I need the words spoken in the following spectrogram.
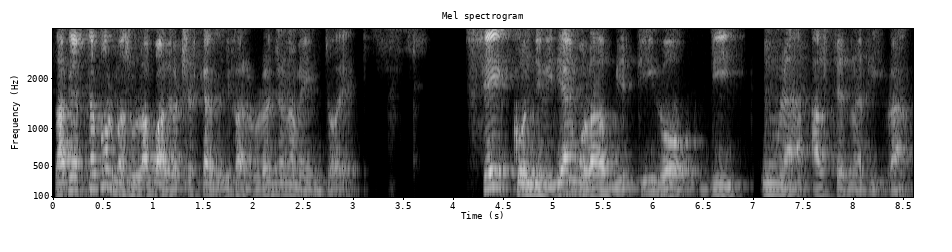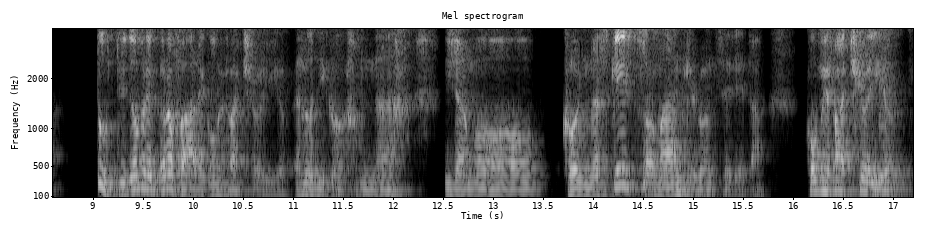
La piattaforma sulla quale ho cercato di fare un ragionamento è se condividiamo l'obiettivo di una alternativa, tutti dovrebbero fare come faccio io, e lo dico con, diciamo, con scherzo ma anche con serietà. Come faccio io?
